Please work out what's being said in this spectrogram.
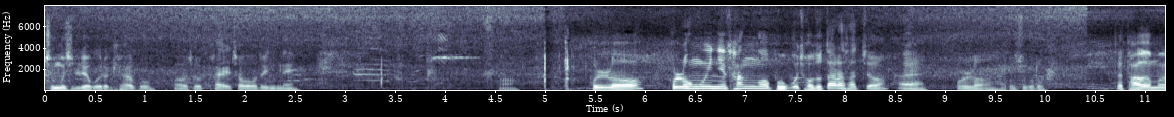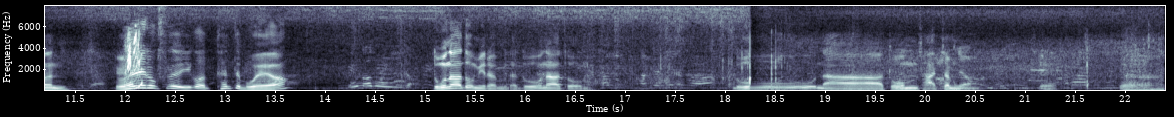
주무시려고 이렇게 하고 어 저 파일 적어도 있네. 어 폴러 폴러 홍무이님 산 거 보고 저도 따라 샀죠. 예, 폴러 이런 식으로. 자 다음은 요 헬리녹스 이거 텐트 뭐예요? 노나돔이랍니다. 노나돔. 노나돔 4.0. 예. 야,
